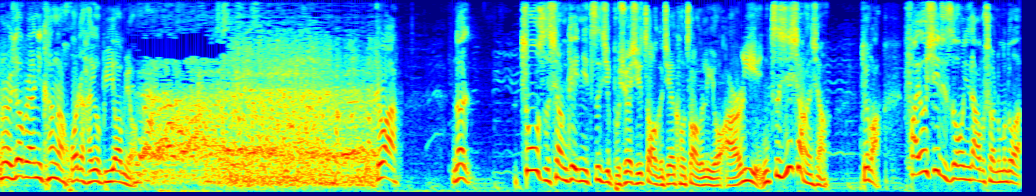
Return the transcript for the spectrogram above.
我说要不然你看看活着还有必要没有？对吧？那就是想给你自己不学习找个借口，找个理由而已。你仔细想一想。对吧？发游戏的时候你咋不说那么多？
